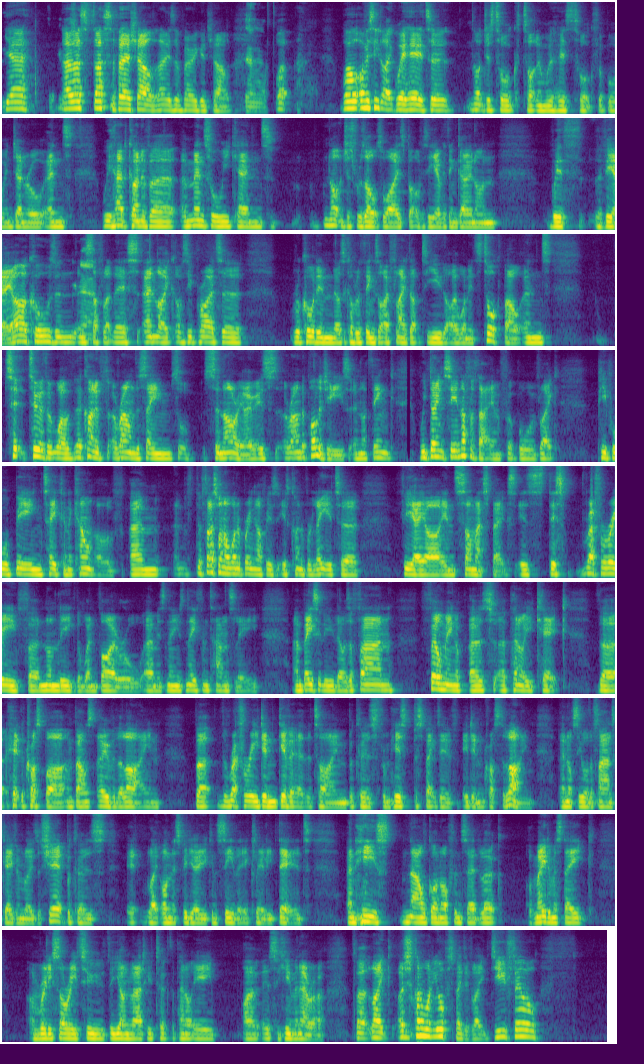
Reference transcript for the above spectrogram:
yeah no that's that's a fair shout that is a very good shout Yeah. Well, well, obviously, like we're here to not just talk Tottenham, we're here to talk football in general, and we had kind of a, a mental weekend, not just results wise, but obviously everything going on with the VAR calls and, Yeah. and stuff like this, and like obviously prior to recording, there was a couple of things that I flagged up to you that I wanted to talk about, and two, two of them, well, they're kind of around the same sort of scenario, is around apologies, and I think we don't see enough of that in football with like people being taken account of. Um, and the first one I want to bring up is is kind of related to VAR in some aspects. Is this referee for non-league that went viral? Um, his name's Nathan Tansley, and basically there was a fan filming a, a, a penalty kick that hit the crossbar and bounced over the line. But the referee didn't give it at the time because, from his perspective, it didn't cross the line and obviously all the fans gave him loads of shit because it like on this video you can see that it clearly did and he's now gone off and said look i've made a mistake. I'm really sorry to the young lad who took the penalty. I, it's a human error. But like i just kind of want your perspective. Like do you feel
